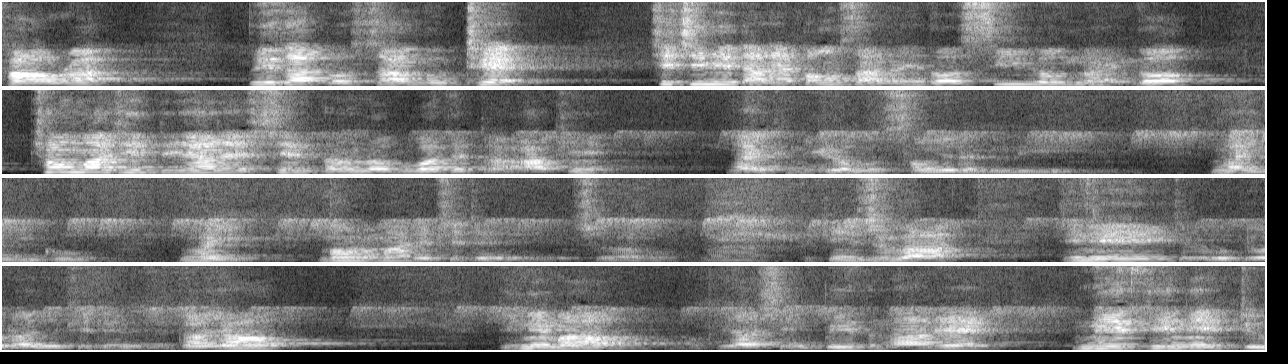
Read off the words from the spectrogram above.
ထာဝရသွေးသားတော်စာမှုထက်ချစ်ချင်းမြတ်တာနဲ့ပေါင်းစပ်နိုင်သောစီးလုံးနိုင်သောဖြောင်းမခြင်းတရားနဲ့ရှင်သန်သောဘဝသက်တာအဖြစ်ငါ့ခမည်းတော်ကိုဆောင်ရွက်တဲ့သူသည်ငါ့ညီကိုငါ့မောင်နှမတွေဖြစ်တယ်ဆိုတော့ငါတကယ်စုက ဒီနေ့ကျွန်တော်ပြောတာကြီးဖြစ်တယ်ဒါကြောင့်ဒီနေ့မှာဘုရားရှင်ပေးသနာတဲ့နေ့စဉ်နဲ့တူ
